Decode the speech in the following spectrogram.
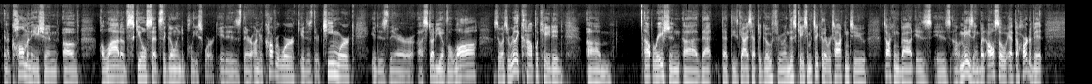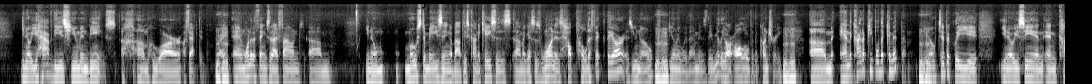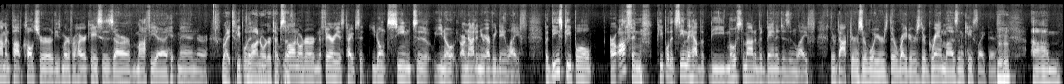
and a culmination of a lot of skill sets that go into police work. It is their undercover work, it is their teamwork, it is their uh, study of the law. So it's a really complicated um, operation uh, that that these guys have to go through. In this case, in particular, we're talking to talking about is is amazing. But also at the heart of it you know, you have these human beings um, who are affected, right? Mm-hmm. And one of the things that I found, um, you know, most amazing about these kind of cases, um, I guess, is one is how prolific they are, as you know mm-hmm. from dealing with them, is they really are all over the country, mm-hmm. Um, and the kind of people that commit them. You mm-hmm. know, typically, you know, you see in, in common pop culture, these murder for hire cases are mafia hitmen or right people that, law and order type stuff, law and order nefarious types that you don't seem to, you know, are not in your everyday life. But these people are often people that seem to have the, the most amount of advantages in life. They're doctors, they're lawyers, they're writers, they're grandmas in a case like this. Mm-hmm. Um,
